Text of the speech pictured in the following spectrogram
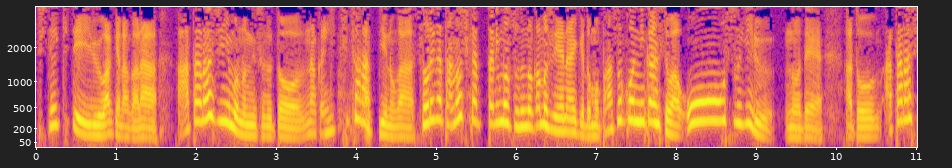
してきているわけだから、新しいものにすると、なんか一からっていうのが、それが楽しかったりもするのかもしれないけども、パソコンに関しては多すぎるので、あと、新し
